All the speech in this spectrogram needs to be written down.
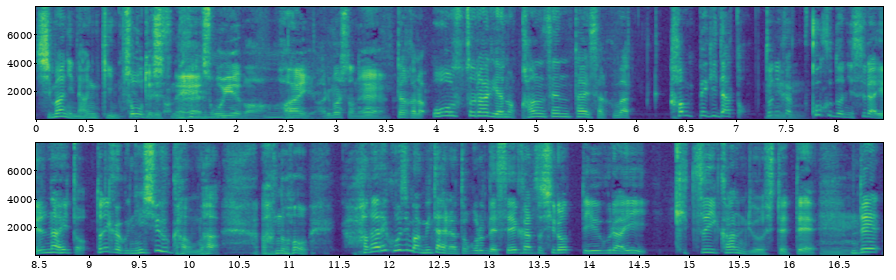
島に軟禁って言そうでってですしたね。そういえば。はい。ありましたね。だからオーストラリアの感染対策は完璧だと。とにかく国土にすら入れないと。とにかく2週間は、あの、離れ小島みたいなところで生活しろっていうぐらい、きつい管理をしてて、で、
